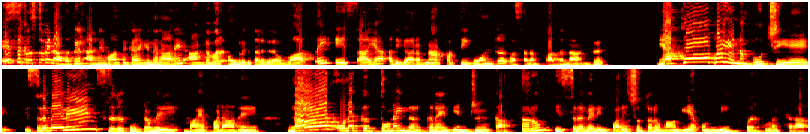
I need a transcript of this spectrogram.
இயேசு கிறிஸ்துவின் நாமத்தில் அன்பின் வாழ்த்துக்கள். இந்த நாளில் ஆண்டவர் உங்களுக்கு தருகிற வார்த்தை ஏசாயா அதிகாரம் நாற்பத்தி ஒன்று வசனம் பதினான்கு. யாக்கோபு என்னும் பூச்சியே இஸ்ரவேலின் சிறு கூட்டமே பயப்படாதே. நான் உனக்கு துணை நிற்கிறேன் என்று கர்த்தரும் இஸ்ரவேலின் பரிசுத்தரும் ஆகிய உன் மீட்பர் உழைக்கிறார்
